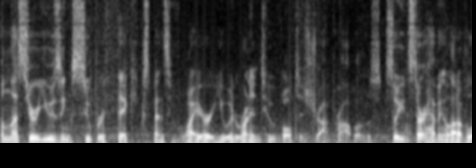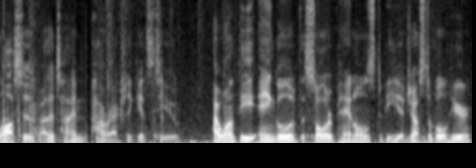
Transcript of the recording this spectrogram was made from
unless you're using super thick, expensive wire, you would run into voltage drop problems. So you'd start having a lot of losses by the time the power actually gets to you. I want the angle of the solar panels to be adjustable here,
